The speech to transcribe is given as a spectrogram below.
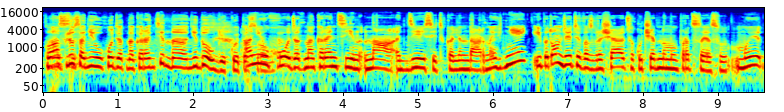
Класс... Ну, плюс они уходят на карантин на недолгий какой-то они срок. Они уходят да? на карантин на 10 календарных дней, и потом дети возвращаются к учебному процессу. Мы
